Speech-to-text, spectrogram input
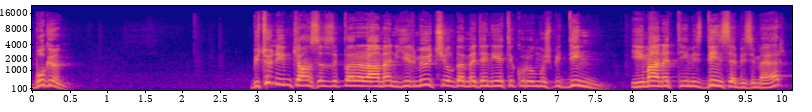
bugün bütün imkansızlıklara rağmen 23 yılda medeniyeti kurulmuş bir din, iman ettiğimiz dinse bizim eğer,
